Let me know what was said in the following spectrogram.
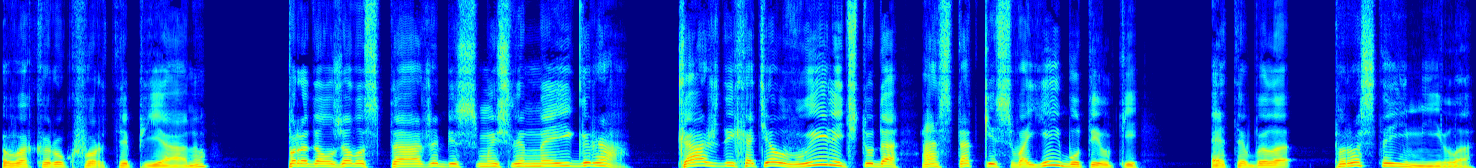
Вокруг фортепиано продолжалась та же бессмысленная игра. Каждый хотел вылить туда остатки своей бутылки. Это было просто и мило.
